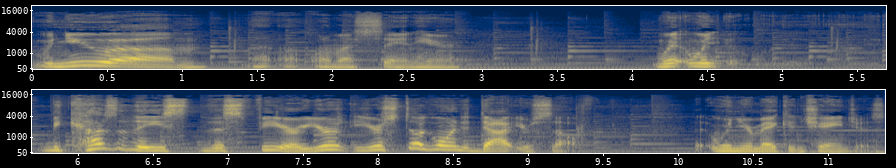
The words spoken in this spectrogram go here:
when you um, uh, what am i saying here? When, when because of these this fear you're you're still going to doubt yourself when you're making changes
